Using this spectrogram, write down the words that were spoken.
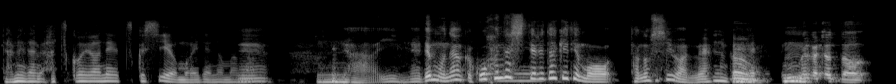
ダメ、ダメ。初恋はね、美しい思い出のまま。ね。うんいやー、いいね。でもなんかこう話してるだけでも楽しいわね。なんかね、うんなんかちょっと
